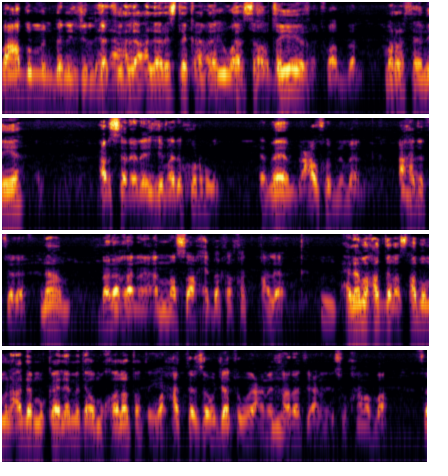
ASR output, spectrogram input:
بعض من بني جلدتنا. على على رسلك هذا أيوة درس خطير. اتفضل مرة ثانية. أرسل إليه ملك الروم. تمام. العوف بن مالك أحد الثلاث نعم. بلغنا أن صاحبك قد قلاك. حينما حذر أصحابه من عدم مكالمته أو مخالطته وحتى زوجته يعني قالت يعني سبحان الله. ف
